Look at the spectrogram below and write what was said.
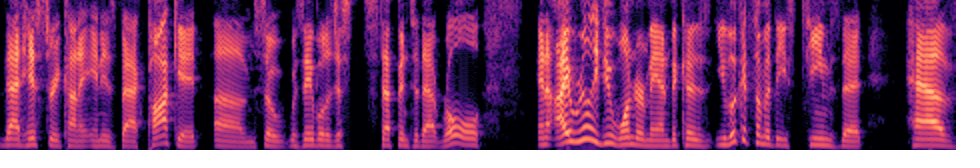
that history kind of in his back pocket. Um, so was able to just step into that role. And I really do wonder, man, because you look at some of these teams that have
